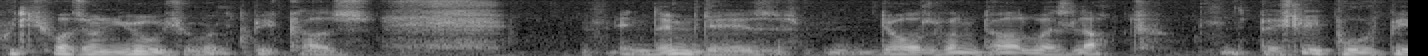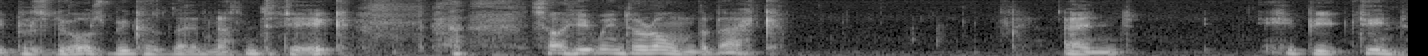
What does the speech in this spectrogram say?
which was unusual because in them days doors weren't always locked, especially poor people's doors because they had nothing to take. so he went around the back and he peeped in.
